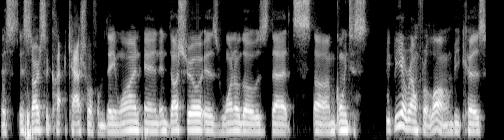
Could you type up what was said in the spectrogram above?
it, starts to cash flow from day one. And industrial is one of those that's um, going to be around for long because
